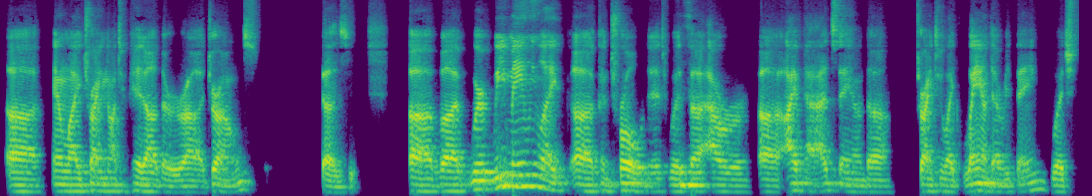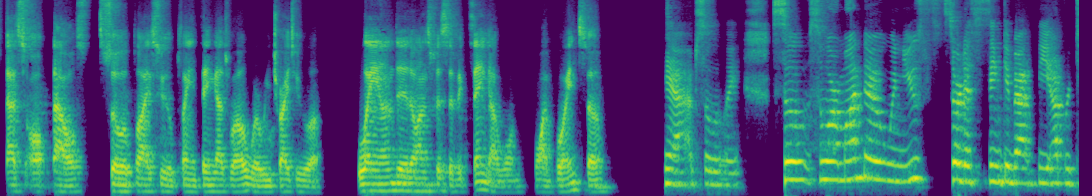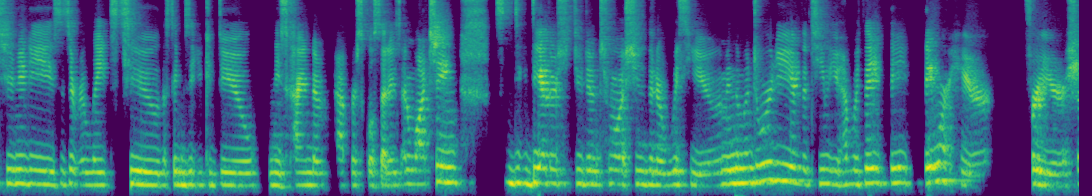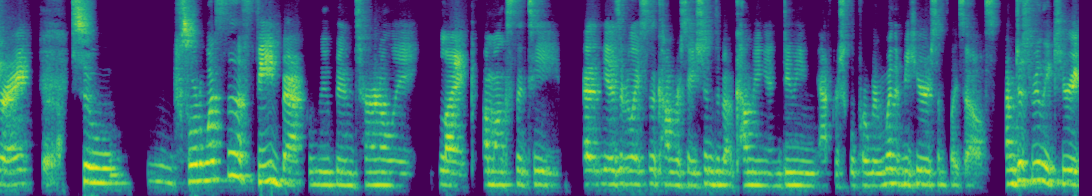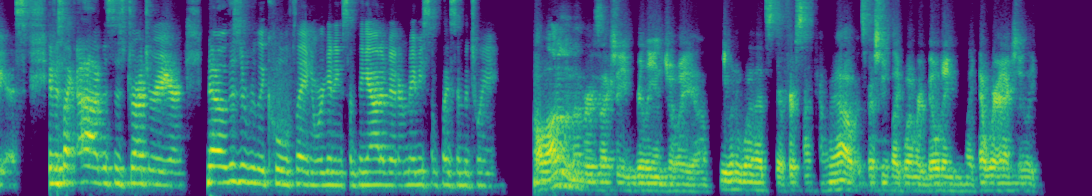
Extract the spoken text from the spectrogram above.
Uh, and like trying not to hit other uh, drones because uh, but we're we mainly like uh, controlled it with uh, mm-hmm. our uh, iPads and uh, trying to like land everything, which that's all that also applies to the plane thing as well, where we try to uh, land it on a specific thing at one one point. So yeah, absolutely. So, so Armando, when you sort of think about the opportunities as it relates to the things that you could do in these kind of after school settings and watching the, other students from OSU that are with you, I mean, the majority of the team that you have with they they they weren't here for years, right? Yeah. So, sort of, what's the feedback loop internally like amongst the team? As it relates to the conversations about coming and doing after school program, whether it be here or someplace else. I'm just really curious if it's like, ah, this is drudgery, or no, this is a really cool thing and we're getting something out of it, or maybe someplace in between. A lot of the members actually really enjoy, uh, even when that's their first time coming out, especially like when we're building, like that we're actually like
